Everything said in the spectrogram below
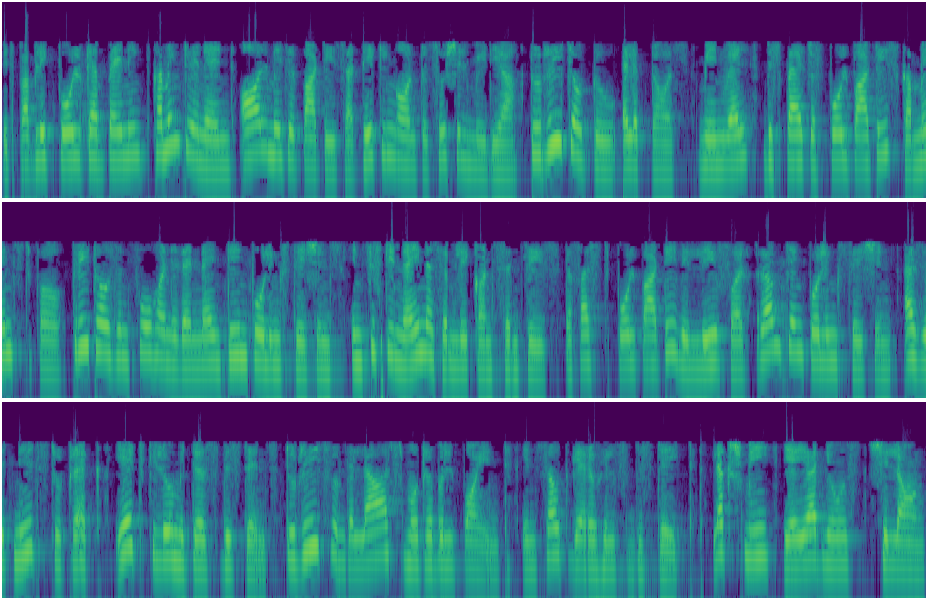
With public poll campaigning coming to an end, all major parties are taking on to social media to reach out to electors. Meanwhile, dispatch of poll parties commenced for 3,419 polling stations in 59 assembly constituencies. The first poll party will leave for Rangcheng polling station as it needs to trek 8 kilometers distance distance to reach from the last motorable point in South Garo Hills district. Lakshmi, AIR News, Shillong.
